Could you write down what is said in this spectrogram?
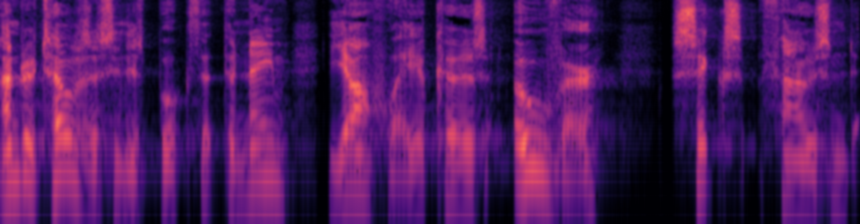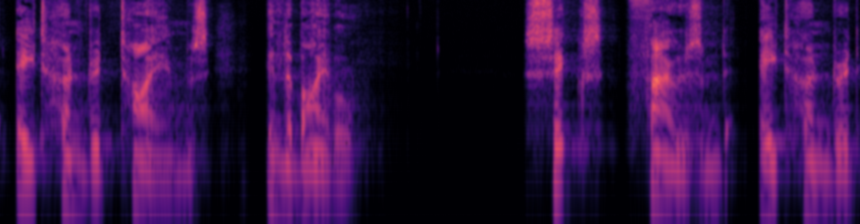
Andrew tells us in his book that the name Yahweh occurs over 6,800 times in the Bible. 6,800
